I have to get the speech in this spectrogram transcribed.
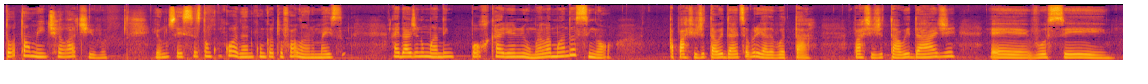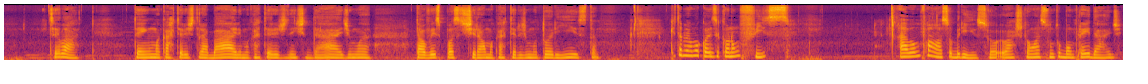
totalmente relativa. Eu não sei se vocês estão concordando com o que eu tô falando, mas a idade não manda em porcaria nenhuma. Ela manda assim, ó. A partir de tal idade, você é obrigada a votar. A partir de tal idade, é, você, sei lá, tem uma carteira de trabalho, uma carteira de identidade, uma talvez possa tirar uma carteira de motorista, que também é uma coisa que eu não fiz. Ah, vamos falar sobre isso. Eu, acho que é um assunto bom para a idade.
